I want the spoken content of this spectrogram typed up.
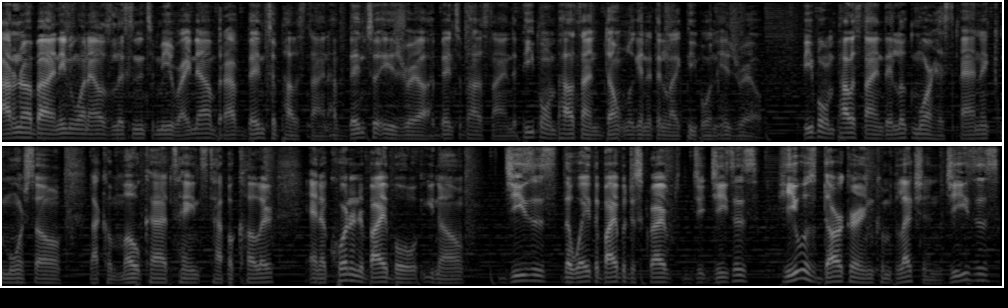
I don't know about anyone else listening to me right now, but I've been to Palestine. I've been to Israel. I've been to Palestine. The people in Palestine don't look anything like people in Israel. People in Palestine, they look more Hispanic, more so like a mocha taint type of color. And according to the Bible, you know, Jesus, the way the Bible described J- Jesus, he was darker in complexion. Jesus,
